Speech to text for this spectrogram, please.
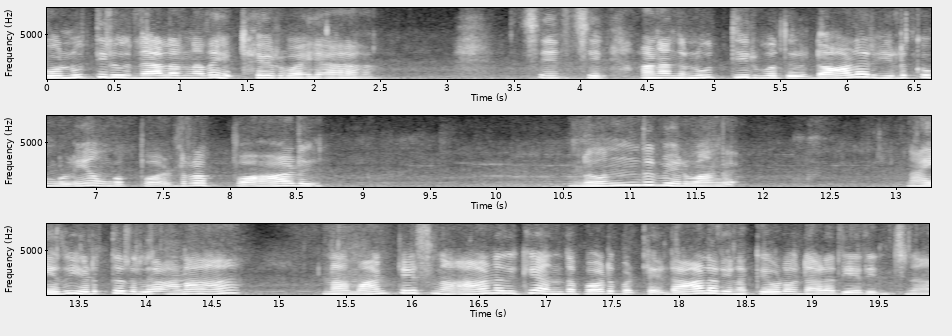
ஓ நூற்றி இருபது டாலர்னால் தான் எட்டாயிரம் ரூபாயா? சரி சரி. ஆனால் அந்த நூற்றி இருபது டாலர் எடுக்கக்குள்ளேயும் அவங்க படுற பாடு. நொந்து போயிடுவாங்க நான் எதுவும் எடுத்ததில்லை. ஆனால் நான் மான்டேஷன் ஆனதுக்கே அந்த பாடுபட்டேன். டாலர் எனக்கு எவ்வளோ டாலர் ஏறி இருந்துச்சுன்னா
